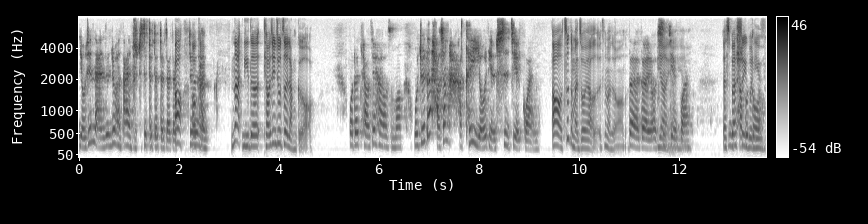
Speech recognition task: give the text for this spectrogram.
有些男生就很爱，就就就就就就就哦就是很。那你的条件就这两个哦。我的条件还有什么？我觉得好像还可以有一点世界观，哦，这个蛮重要的，这蛮重要的对对，有世 Yeah, 界 yeah, 观。，especially when you've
